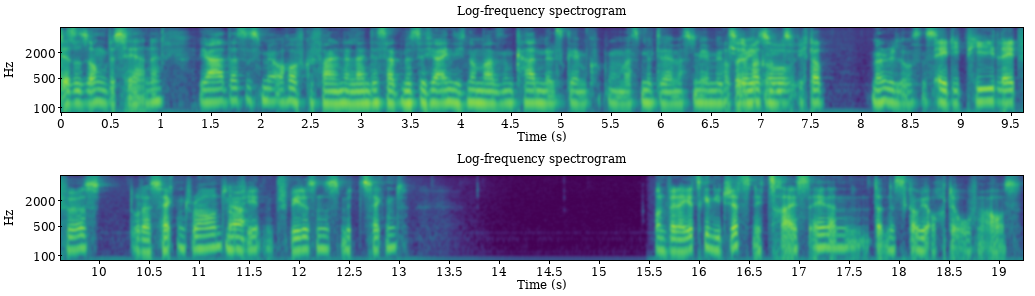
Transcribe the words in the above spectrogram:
der Saison bisher, ne? Ja, das ist mir auch aufgefallen. Allein deshalb müsste ich ja eigentlich nochmal so ein Cardinals-Game gucken, was mit der, was mir mit Also Drake immer so, ich glaube, Murray los ist. ADP, Late First oder Second Round, Ja. auf jeden, spätestens mit Second. Und wenn er jetzt gegen die Jets nichts reißt, ey, dann, dann ist, glaube ich, auch der Ofen aus.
